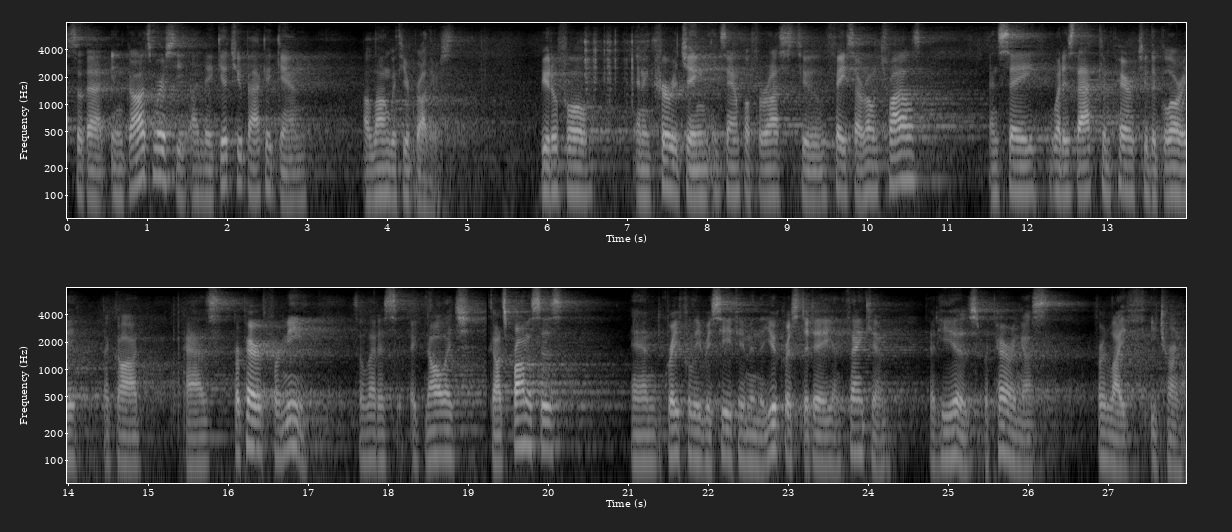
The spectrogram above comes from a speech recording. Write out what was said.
so that in God's mercy I may get you back again along with your brothers. Beautiful and encouraging example for us to face our own trials and say, What is that compared to the glory that God has prepared for me? So let us acknowledge God's promises and gratefully receive Him in the Eucharist today and thank Him that He is preparing us for life eternal.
